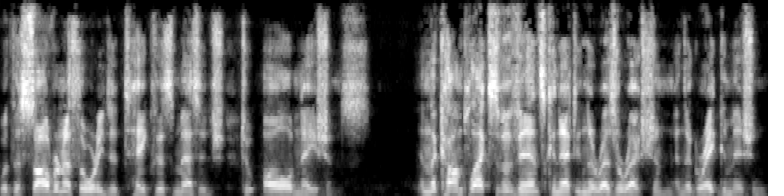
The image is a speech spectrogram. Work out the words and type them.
with the sovereign authority to take this message to all nations. In the complex of events connecting the resurrection and the Great Commission,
